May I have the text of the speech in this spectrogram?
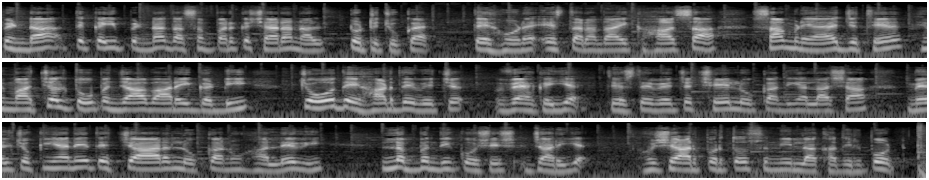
ਪਿੰਡਾਂ ਤੇ ਕਈ ਪਿੰਡਾਂ ਦਾ ਸੰਪਰਕ ਸ਼ਹਿਰਾਂ ਨਾਲ ਟੁੱਟ ਚੁੱਕਾ ਹੈ। ਤੇ ਹੁਣ ਇਸ ਤਰ੍ਹਾਂ ਦਾ ਇੱਕ ਹਾਦਸਾ ਸਾਹਮਣੇ ਆਇਆ ਜਿੱਥੇ ਹਿਮਾਚਲ ਤੋਂ ਪੰਜਾਬ ਆ ਰਹੀ ਗੱਡੀ ਚੋ ਦੇ ਹੜ ਦੇ ਵਿੱਚ ਵਹਿ ਗਈ ਹੈ ਜਿਸ ਦੇ ਵਿੱਚ 6 ਲੋਕਾਂ ਦੀਆਂ ਲਾਸ਼ਾਂ ਮਿਲ ਚੁੱਕੀਆਂ ਨੇ ਤੇ 4 ਲੋਕਾਂ ਨੂੰ ਹਾਲੇ ਵੀ ਲੱਭਣ ਦੀ ਕੋਸ਼ਿਸ਼ ਜਾਰੀ ਹੈ। ਹੁਸ਼ਿਆਰਪੁਰ ਤੋਂ ਸੁਨੀਲ ਲਾਖਾ ਦੀ ਰਿਪੋਰਟ।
